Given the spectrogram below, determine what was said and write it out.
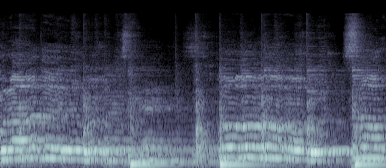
Muradımız tez olur Salma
